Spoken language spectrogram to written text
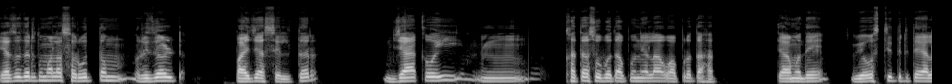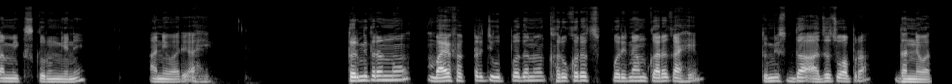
याचा जर तुम्हाला सर्वोत्तम रिझल्ट पाहिजे असेल तर ज्या काही खतासोबत आपण याला वापरत आहात त्यामध्ये व्यवस्थितरित्या याला मिक्स करून घेणे अनिवार्य आहे. तर मित्रांनो बायोफॅक्टरची उत्पादनं खरोखरच परिणामकारक आहे. तुम्हीसुद्धा आजच वापरा. धन्यवाद.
